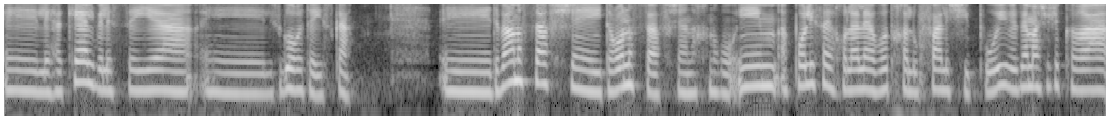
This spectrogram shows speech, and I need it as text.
אה, להקל ולסייע לסגור את העסקה. דבר נוסף, יתרון נוסף שאנחנו רואים, הפוליסה יכולה להוות חלופה לשיפוי וזה משהו שקרה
